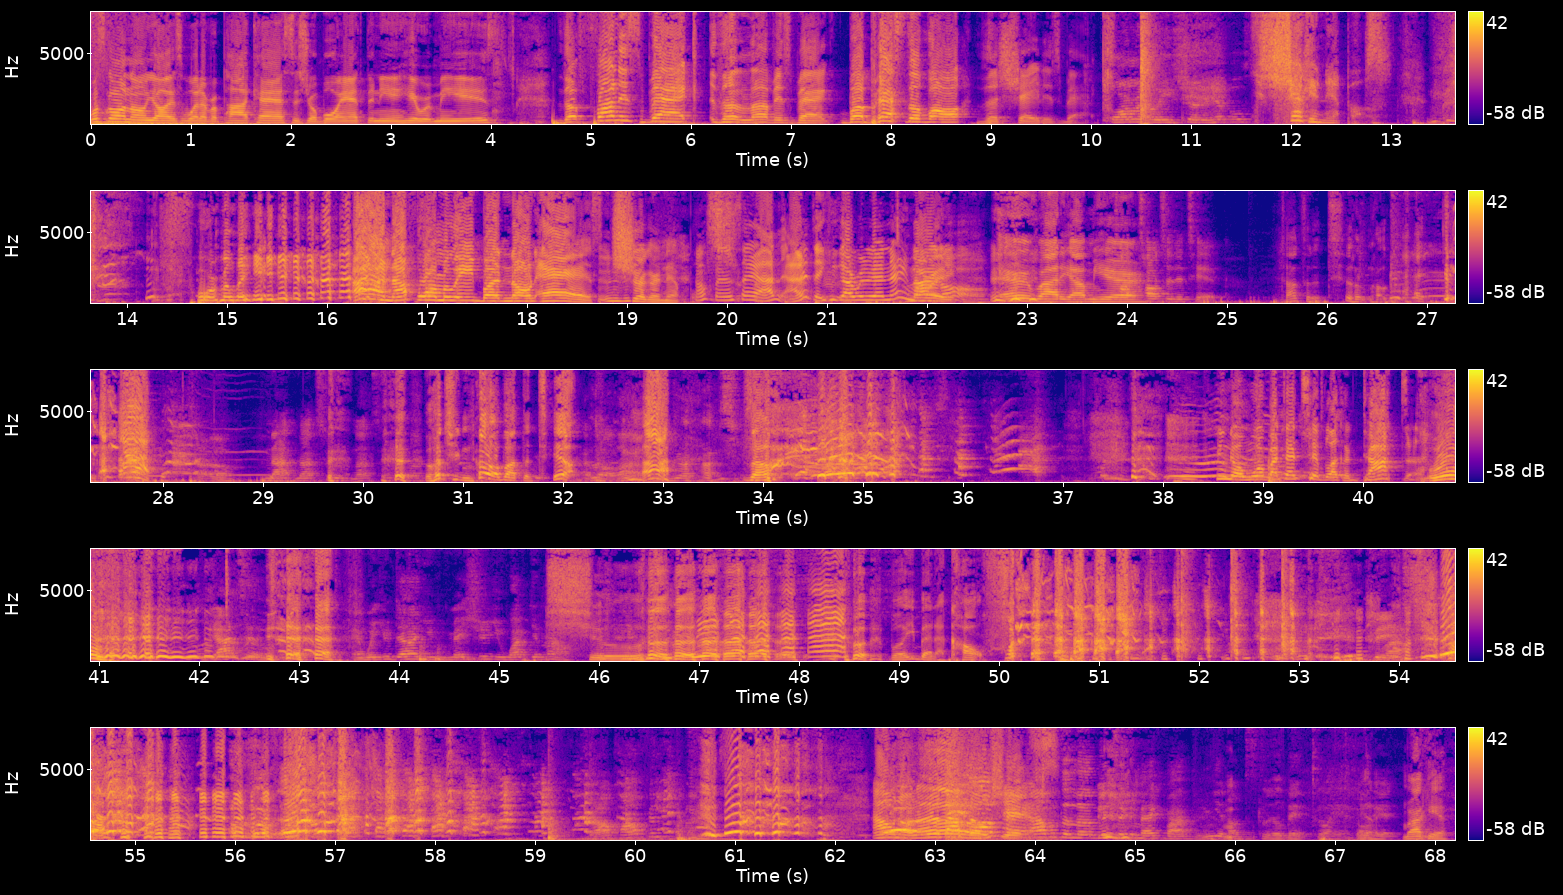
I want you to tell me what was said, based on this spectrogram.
What's going on, y'all? It's Whatever Podcast. It's your boy Anthony, and here with me is. The fun is back, the love is back, but best of all, the shade is back. Formerly Sugar Nipples. Sugar nipples. Formally. ah, not formally, but known as sugar nipples. I'm finna say, I, I didn't think you got rid of that name Not already. at all. Everybody, I'm here. Talk, talk to the tip. Talk to the tip. Okay. Not, not, too, not. Too, what you know about the tip? Ah. So You know more about that tip like a doctor. Ooh, got to. and when you're done, you make sure you wipe your mouth. shoot. Boy, you better cough. Y'all I don't know nothing about those okay, shits. I was a little bit taken back by, you know, just a little bit. Go ahead, go ahead. Right here.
